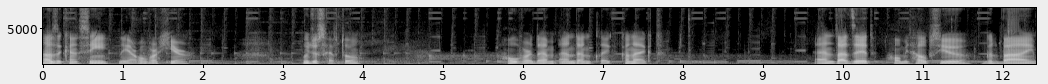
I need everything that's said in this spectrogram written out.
As you can see, they are over here. We just have to hover them and then click connect. And that's it. Hope it helps you. Goodbye.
